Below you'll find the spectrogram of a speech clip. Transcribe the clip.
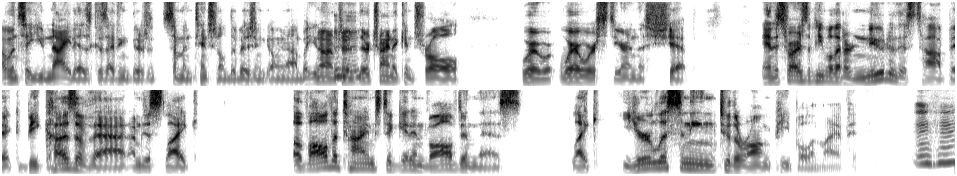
i wouldn't say unite us because i think there's some intentional division going on but you know what i'm trying Mhm. they're trying to control where we're, where we're steering this ship and as far as the people that are new to this topic because of that i'm just like of all the times to get involved in this like you're listening to the wrong people in my opinion Mm-hmm.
